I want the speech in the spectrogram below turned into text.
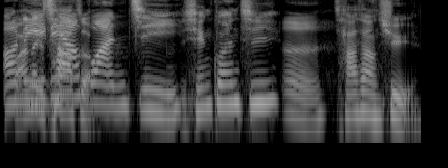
哦，你一定要关机，你先关机，嗯，插上去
